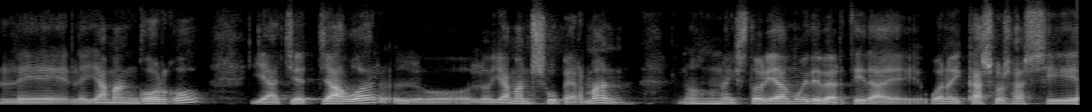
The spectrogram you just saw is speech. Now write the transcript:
le, llaman Gorgo y a Jet Jaguar lo, lo llaman Superman. Una historia muy divertida. Y, bueno, y casos así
